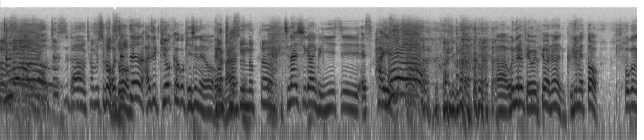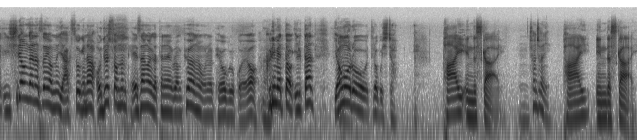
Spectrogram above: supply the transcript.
함성. 어, 어쩔 수가. 오, 참을 수가 없어. 어쨌든 아직 기억하고 계시네요. 내가 멈출 나갈게. 순 없다. 지난 시간 그 EG 에스파이에 아니구나. 아, 오늘 배울 표현은 그림의 떡 혹은 이 실현 가능성이 없는 약속이나 얻을 수 없는 대상을 나타내는 그런 표현을 오늘 배워볼 거예요. 그림의 떡 일단 영어로 들어보시죠. Pie in the sky. 음, 천천히. Pie in the sky.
